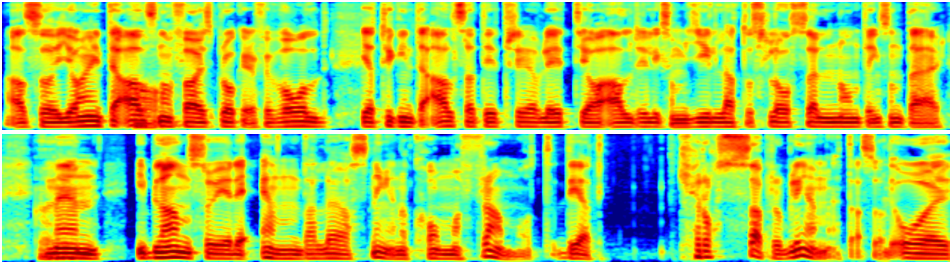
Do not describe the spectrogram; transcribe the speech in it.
Alltså jag är inte alls någon förespråkare för våld. Jag tycker inte alls att det är trevligt. Jag har aldrig liksom gillat att slåss eller någonting sånt där. Men ibland så är det enda lösningen att komma framåt. Det är att krossa problemet alltså. Och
